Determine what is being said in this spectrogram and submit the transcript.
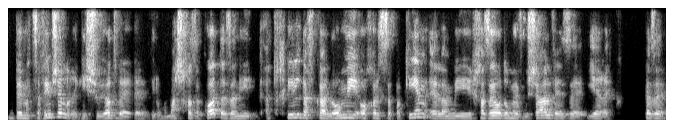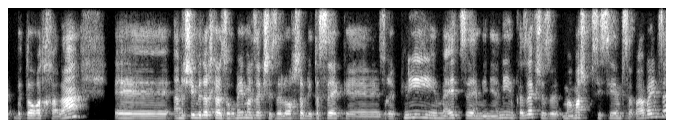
במצבים של רגישויות וכאילו ממש חזקות, אז אני אתחיל דווקא לא מאוכל ספקים, אלא מחזה הודו מבושל ואיזה ירק. כזה, בתור התחלה. אה, אנשים בדרך כלל זורמים על זה כשזה לא עכשיו להתעסק אברי פנים, עצם, עניינים, כזה, כשזה ממש בסיסי הם סבבה עם זה.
